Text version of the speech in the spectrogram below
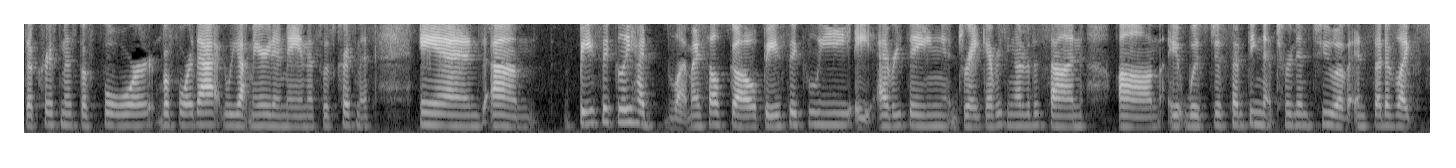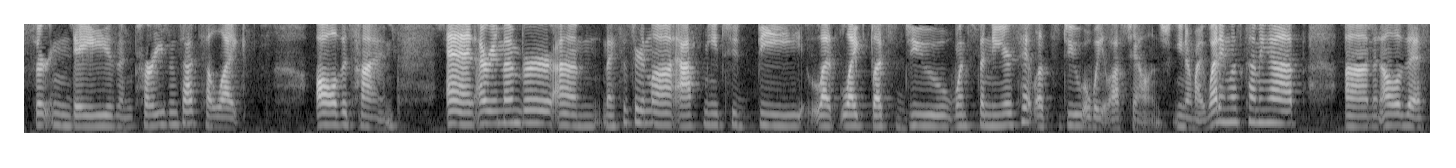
the Christmas before before that we got married in May, and this was Christmas, and um, basically had let myself go. Basically ate everything, drank everything under the sun. Um, it was just something that turned into of instead of like certain days and parties and stuff to like all the time and I remember um, my sister in law asked me to be let like let's do once the New Year's hit, let's do a weight loss challenge. You know, my wedding was coming up, um, and all of this.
